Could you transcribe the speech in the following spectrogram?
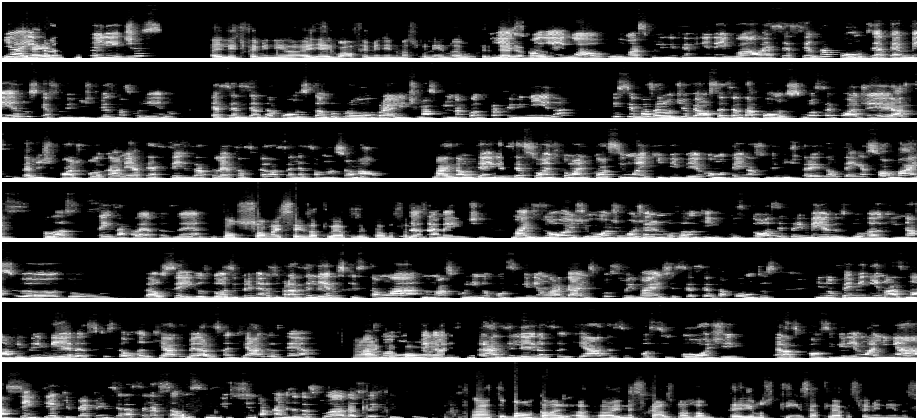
E aí, para os elites? A elite feminina. Aí é igual feminino e masculino? O critério Isso, é aí é igual. O masculino e feminino é igual, é 60 pontos, é até menos que a sub-23 masculino. É 60 uhum. pontos, tanto para a elite masculina quanto para a feminina. E se você não tiver os 60 pontos, você pode, a, a gente pode colocar né, até seis atletas pela seleção nacional. Mas não tem exceções como assim, uma equipe B, como tem na Sub-23. Não tem, é só mais plus seis atletas, né? Então, só mais seis atletas, então, seleção. Exatamente. Mas hoje, hoje, Rogério, no ranking, os 12 primeiros do ranking na, uh, do, da UCI, os 12 primeiros brasileiros que estão lá, no masculino conseguiriam largar, eles possuem mais de 60 pontos, e no feminino, as nove primeiras que estão ranqueadas, melhores ranqueadas, né? Ah, as nove bom, melhores hein? brasileiras ranqueadas, se fosse hoje, elas conseguiriam alinhar sem ter que pertencer à seleção, e sim vestindo a camisa da sua, da sua equipe. Ah, que bom. Então, aí nesse caso, nós vamos, teríamos 15 atletas femininas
